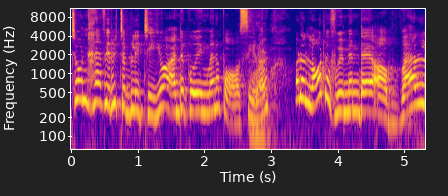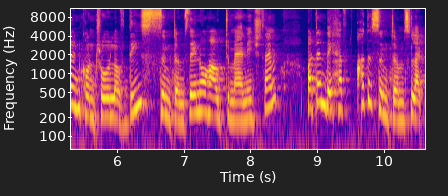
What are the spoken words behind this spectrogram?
don't have irritability, you're undergoing menopause, you know. But a lot of women there are well in control of these symptoms. They know how to manage them. But then they have other symptoms like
